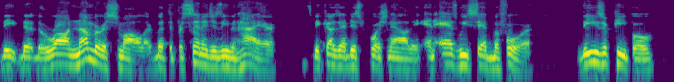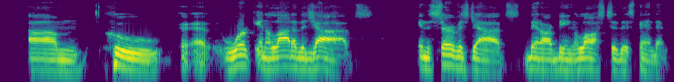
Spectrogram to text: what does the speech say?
the, the the raw number is smaller, but the percentage is even higher. It's because of that disproportionality. And as we said before, these are people um, who uh, work in a lot of the jobs, in the service jobs that are being lost to this pandemic.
